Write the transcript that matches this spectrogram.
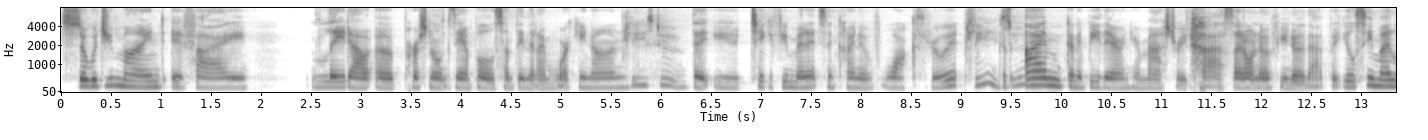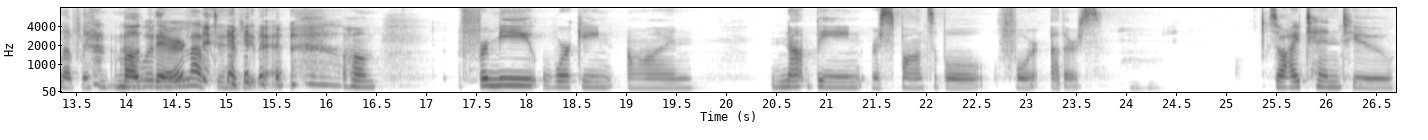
So, would you mind if I laid out a personal example something that I'm working on? Please do. That you take a few minutes and kind of walk through it? Please Because. I'm going to be there in your mastery class. I don't know if you know that, but you'll see my lovely mug there. I would there. love to have you there. Um, for me, working on not being responsible for others. So I tend to,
